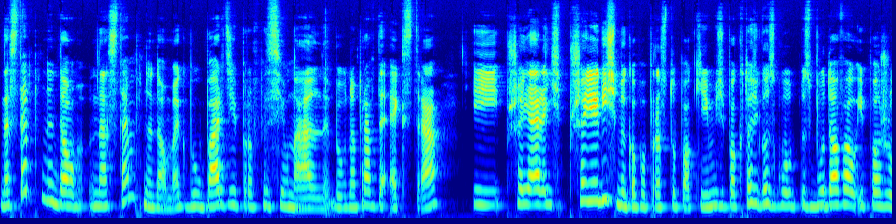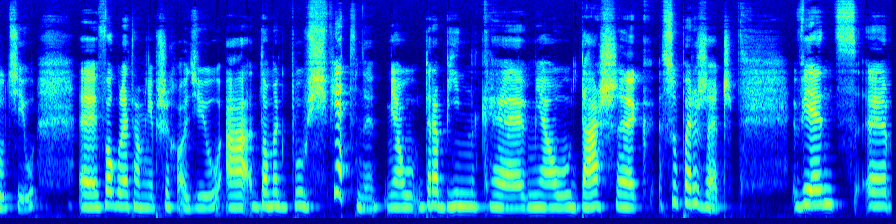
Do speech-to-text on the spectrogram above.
Następny, dom, następny domek był bardziej profesjonalny, był naprawdę ekstra i przejęli, przejęliśmy go po prostu po kimś, bo ktoś go zbudował i porzucił. E, w ogóle tam nie przychodził, a domek był świetny. Miał drabinkę, miał daszek, super rzecz. Więc e,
